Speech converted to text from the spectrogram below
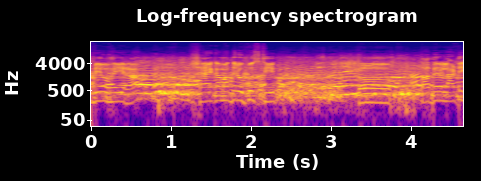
প্রিয় ভাইয়েরা শায়েক আমাদের উপস্থিত। তো তাদের লাঠি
